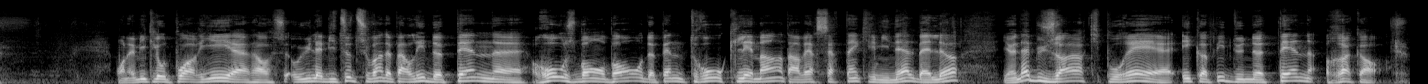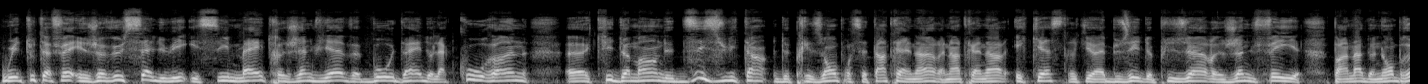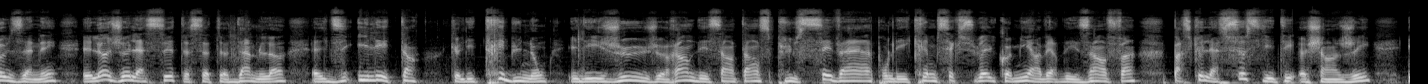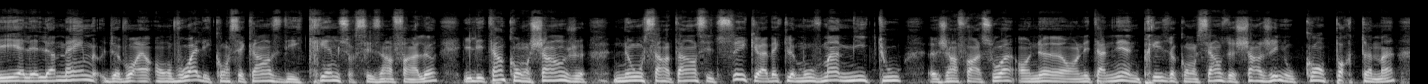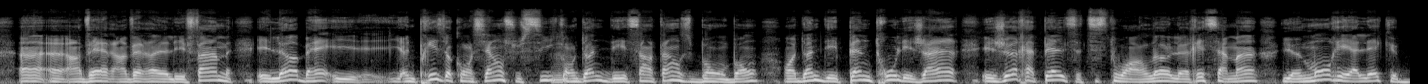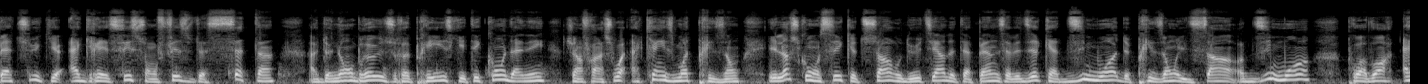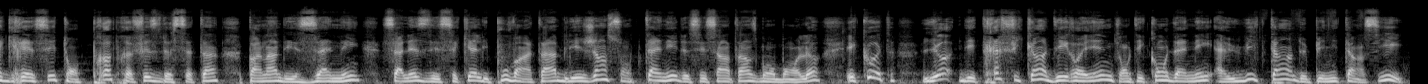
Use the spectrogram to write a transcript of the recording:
Mon ami Claude Poirier a, eu l'habitude souvent de parler de peine euh, rose bonbon, de peine trop clémente envers certains criminels. Ben là, il y a un abuseur qui pourrait euh, écoper d'une peine record. Oui, tout à fait. Et je veux saluer ici Maître Geneviève Baudin de la Couronne euh, qui demande 18 ans de prison pour cet entraîneur, un entraîneur équestre qui a abusé de plusieurs jeunes filles pendant de nombreuses années. Et là, je la cite, cette dame-là, elle dit, il est temps que les tribunaux et les juges rendent des sentences plus sévères pour les crimes sexuels commis envers des enfants parce que la société a changé et elle est là même de voir, on voit les conséquences des crimes sur ces enfants-là. Il est temps qu'on change nos sentences et tu sais qu'avec le mouvement MeToo, euh, Jean-François, on a, on est amené à une prise de conscience de changer nos comportements hein, euh, envers, envers euh, les femmes et là, ben, il y, a une prise de conscience aussi mmh. qu'on donne des des sentences bonbons, on donne des peines trop légères. Et je rappelle cette histoire-là. récemment, il y a un Montréalais qui a battu et qui a agressé son fils de 7 ans à de nombreuses reprises, qui a été condamné, Jean-François, à 15 mois de prison. Et lorsqu'on sait que tu sors aux deux tiers de ta peine, ça veut dire qu'à 10 mois de prison, il sort. 10 mois pour avoir agressé ton propre fils de 7 ans pendant des années, ça laisse des séquelles épouvantables. Les gens sont tannés de ces sentences bonbons là Écoute, il y a des trafiquants d'héroïne qui ont été condamnés à huit ans de pénitencier.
